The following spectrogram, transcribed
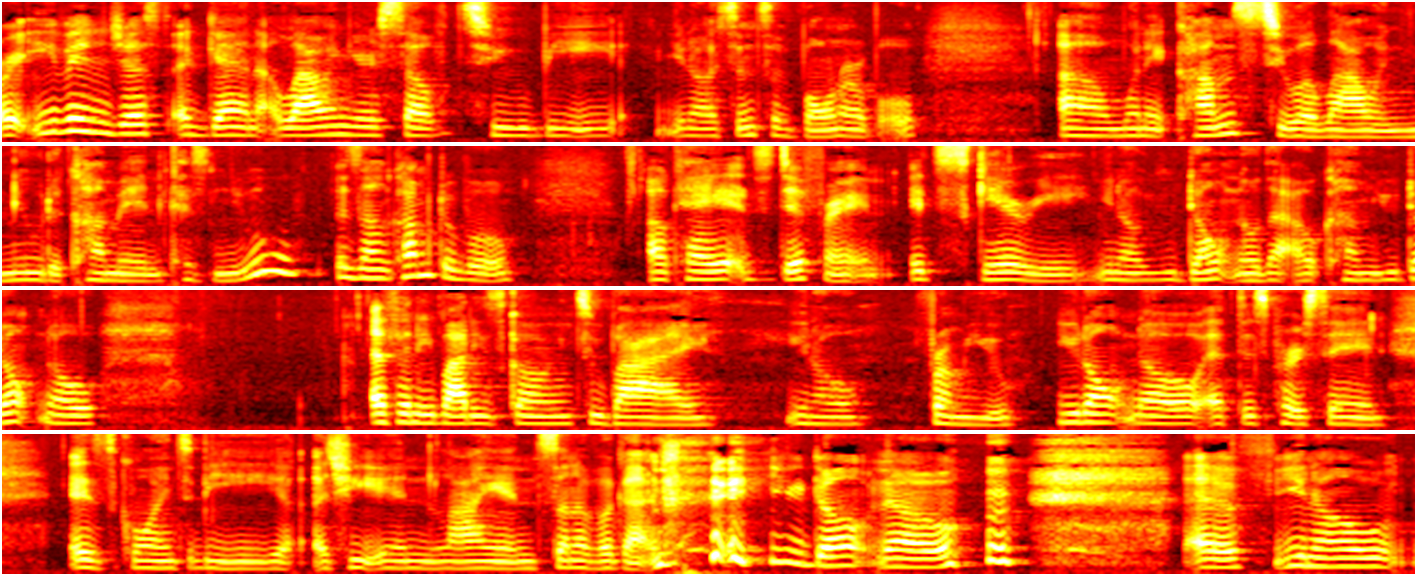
or even just again allowing yourself to be, you know, a sense of vulnerable um, when it comes to allowing new to come in, because new is uncomfortable. Okay, it's different, it's scary. You know, you don't know the outcome, you don't know if anybody's going to buy, you know, from you. You don't know if this person is going to be a cheating, lying son of a gun. you don't know if, you know,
